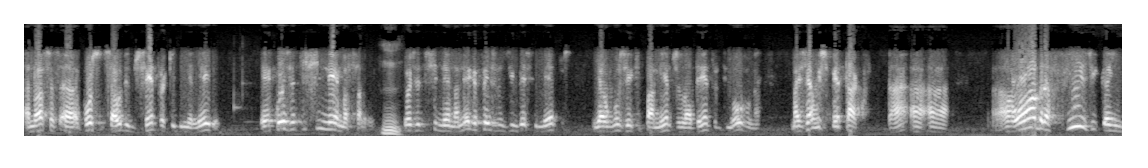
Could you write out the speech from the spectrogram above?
a nossa uh, posto de saúde do centro aqui de Meleiro, é coisa de cinema, saúde, hum. coisa de cinema. A Nega fez uns investimentos e alguns equipamentos lá dentro de novo, né? Mas é um espetáculo, tá? A, a, a obra física em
